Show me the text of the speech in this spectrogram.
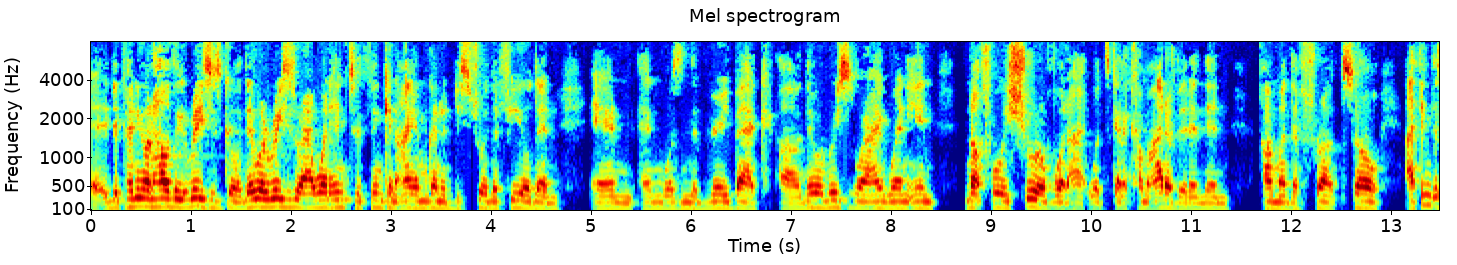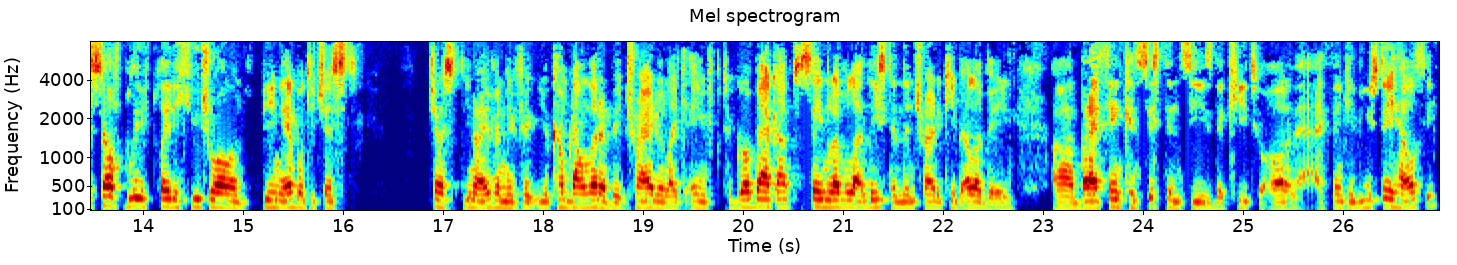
uh, depending on how the races go. There were races where I went into thinking I am going to destroy the field and and and was in the very back. Uh, there were races where I went in not fully sure of what I what's going to come out of it, and then I'm at the front. So I think the self belief played a huge role in being able to just just you know even if you come down a little bit, try to like aim to go back up to same level at least, and then try to keep elevating. Uh, but I think consistency is the key to all of that. I think if you stay healthy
